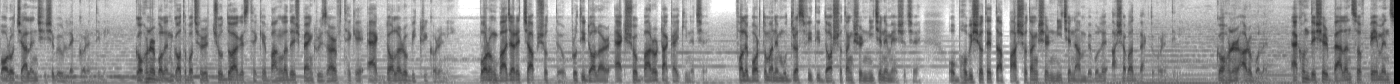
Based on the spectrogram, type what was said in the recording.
বড় চ্যালেঞ্জ হিসেবে উল্লেখ করেন তিনি। গভর্নর বলেন, গত বছরের চোদ্দ আগস্ট থেকে বাংলাদেশ ব্যাংক রিজার্ভ থেকে এক ডলারও বিক্রি করেনি, বরং বাজারের চাপ সত্ত্বেও প্রতি ডলার একশো বারো টাকায় কিনেছে। ফলে বর্তমানে মুদ্রাস্ফীতি দশ শতাংশের নিচে নেমে এসেছে ও ভবিষ্যতে তা পাঁচ শতাংশের নিচে নামবে বলে আশাবাদ ব্যক্ত করেন তিনি। গভর্নর আরও বলেন এখন দেশের ব্যালেন্স অফ পেমেন্টস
